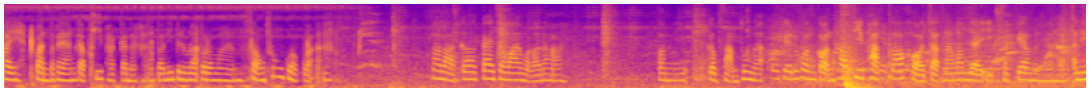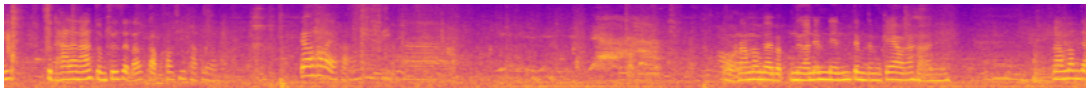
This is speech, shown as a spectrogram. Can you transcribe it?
ไปปั่นจักรยานกลับที่พักกันนะคะ ตอนนี้เป็นเวลาประมาณสองทุ่มกว่าๆตลาดก็ใกล้จะวายหมดแล้วนะคะ ตอนนี้เกือบสามทุ่มแล้ว โอเค ทุกคนก่อนเข้าที่พักก็ขอจัดน้ำลำไยอีกสักแก้วหนึ่งนะคะ อันนี้สุดท้ายแล้วนะจุ่มซื้อเสร็จแล้วกลับเข้าที่พักเลย แก้วเท่าไหร่คะสี่ค่ะโอ้น้ำลำไยแบบเนื้อเน้นๆเต็มเต็มๆแก้วนะคะ อันนี้ น้ำลำไย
